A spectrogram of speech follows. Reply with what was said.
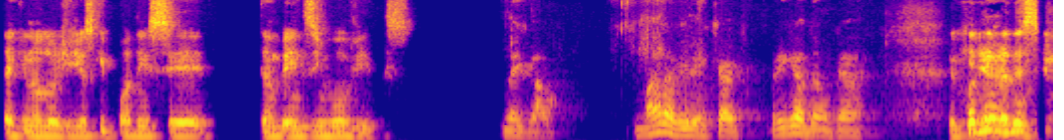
tecnologias que podem ser também desenvolvidas. Legal. Maravilha, Ricardo. Obrigadão, cara. Eu queria Rodrigo. agradecer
